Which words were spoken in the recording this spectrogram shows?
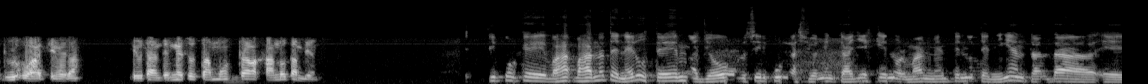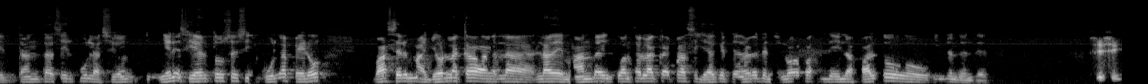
los baches, ¿verdad? Y justamente en eso estamos trabajando también. Sí, porque van a tener ustedes mayor circulación en calles que normalmente no tenían tanta eh, tanta circulación. Bien es cierto, se circula, pero va a ser mayor la, la, la demanda en cuanto a la capacidad que tenga que tener el asfalto, intendente. Sí, sí.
